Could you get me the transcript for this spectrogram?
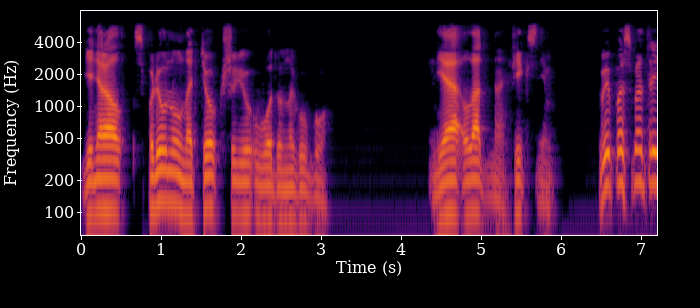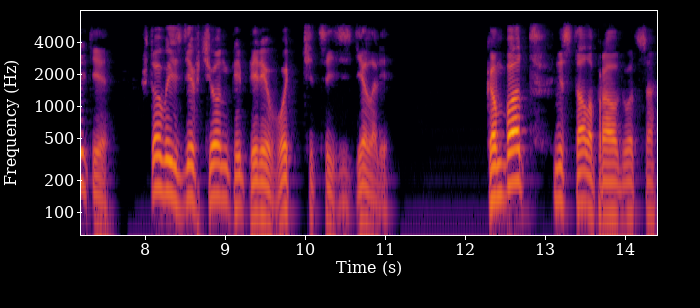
Генерал сплюнул натекшую воду на губу. Я, ладно, фиг с ним. Вы посмотрите, что вы с девчонкой-переводчицей сделали. Комбат не стал оправдываться.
